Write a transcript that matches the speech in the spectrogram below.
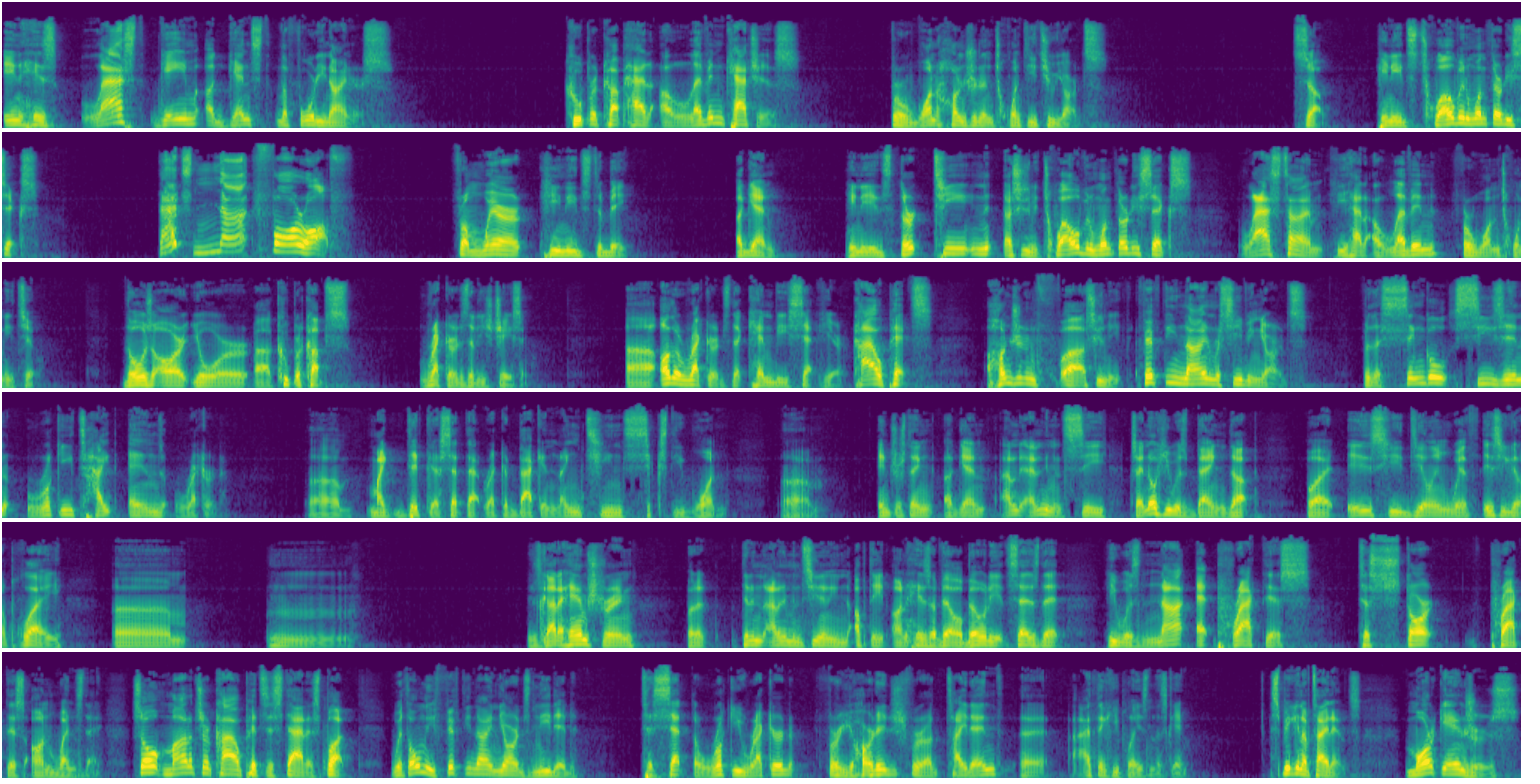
In his last game against the 49ers, Cooper Kupp had 11 catches for 122 yards. So he needs 12 and 136. That's not far off from where he needs to be. Again, he needs 13, excuse me, 12 and 136. Last time he had 11 for 122. Those are your uh, Cooper Kupp's records that he's chasing. Uh, other records that can be set here. Kyle Pitts, 100 and, uh, excuse me, 59 receiving yards for the single season rookie tight end record. Um, Mike Ditka set that record back in 1961. Um, interesting. Again, I, don't, I didn't even see because I know he was banged up, but is he dealing with? Is he going to play? Um, hmm. He's got a hamstring, but it didn't. I didn't even see any update on his availability. It says that he was not at practice to start practice on Wednesday. So monitor Kyle Pitts' status, but with only 59 yards needed to set the rookie record for yardage for a tight end, uh, I think he plays in this game. Speaking of tight ends, Mark Andrews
